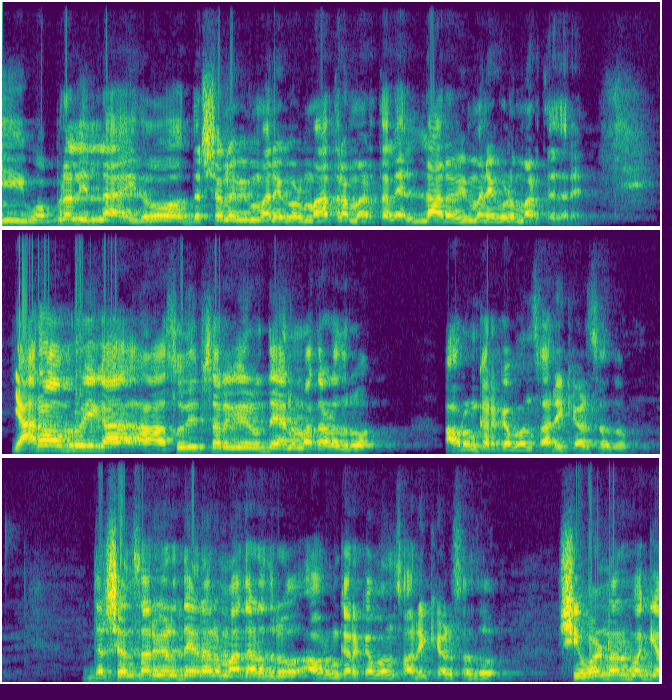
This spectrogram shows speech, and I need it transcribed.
ಈ ಒಬ್ರಲ್ಲಿ ಇಲ್ಲ ಇದು ದರ್ಶನ ಅಭಿಮಾನಿಗಳು ಮಾತ್ರ ಮಾಡ್ತಲ್ಲ ಎಲ್ಲಾರು ಅಭಿಮಾನಿಗಳು ಮಾಡ್ತಾ ಇದಾರೆ ಯಾರೋ ಒಬ್ರು ಈಗ ಸುದೀಪ್ ಸರ್ ವಿರುದ್ಧ ಏನೋ ಮಾತಾಡಿದ್ರು, ಅವ್ರನ್ನ ಬಂದು ಸಾರಿ ಕೇಳಿಸೋದು. ದರ್ಶನ್ ಸರ್ ವಿರುದ್ಧ ಏನಾರು ಮಾತಾಡಿದ್ರು, ಅವ್ರನ್ನ ಬಂದು ಸಾರಿ ಕೇಳಿಸೋದು. ಶಿವಣ್ಣವ್ರ ಬಗ್ಗೆ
